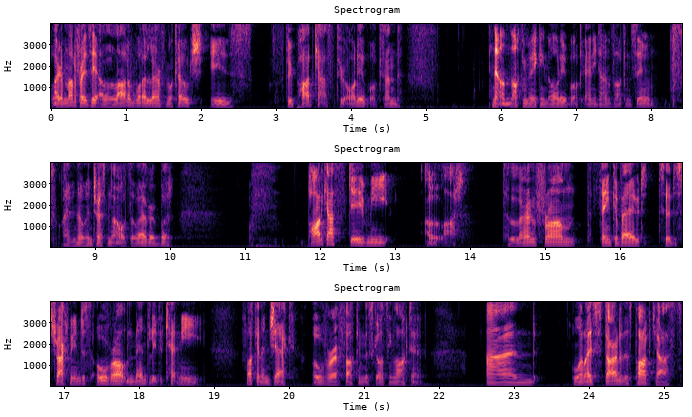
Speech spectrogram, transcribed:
like I'm not afraid to say a lot of what I learned from a coach is through podcasts, through audiobooks, and now I'm not gonna be making an audiobook anytime fucking soon. I have no interest in that whatsoever. But podcasts gave me a lot to learn from, to think about, to distract me, and just overall mentally to keep me fucking in check over a fucking disgusting lockdown. And when I started this podcast,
